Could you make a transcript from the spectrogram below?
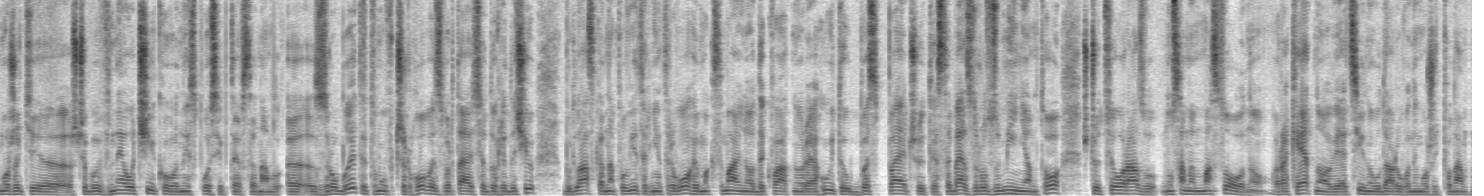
можуть, е, щоб в неочікуваний спосіб те все нам е, зробити. Тому в чергове звертаюся до глядачів. Будь ласка, на повітряні тривоги максимально адекватно реагуйте, убезпечуйте себе з розумінням того, що цього разу ну саме масованого ракетного авіаційного удару вони можуть по нам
